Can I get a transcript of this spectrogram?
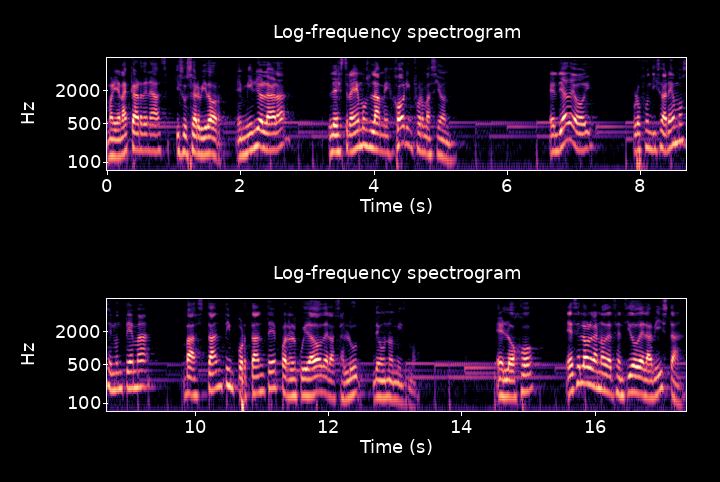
Mariana Cárdenas y su servidor Emilio Lara les traemos la mejor información. El día de hoy profundizaremos en un tema bastante importante para el cuidado de la salud de uno mismo. El ojo es el órgano del sentido de la vista,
